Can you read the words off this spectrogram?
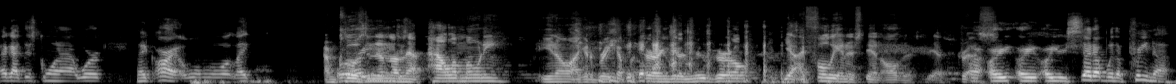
I got this going on at work. Like, all right, well, well, well, like, I'm closing in on just- that palimony. You know, I got to break up with her and get a new girl. Yeah, I fully understand all this. Yeah, are, stress. are, you- are, you- are you set up with a prenup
